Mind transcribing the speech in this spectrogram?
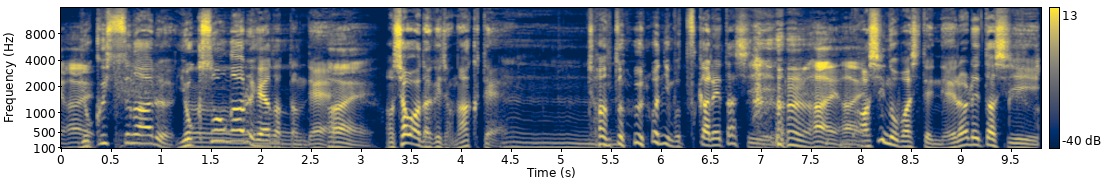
浴室がある浴槽がある部屋だったんでシャワーだけじゃなくてちゃんと風呂にも疲れたし 足伸ばして寝られたしい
